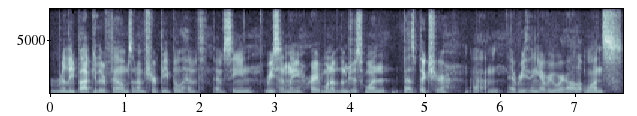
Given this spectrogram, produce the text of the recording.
really popular films that I'm sure people have, have seen recently, right? One of them just won Best Picture, um, Everything Everywhere All at Once.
